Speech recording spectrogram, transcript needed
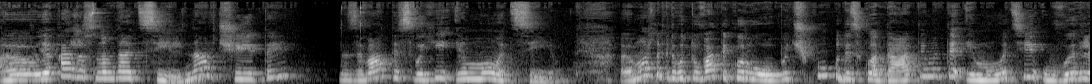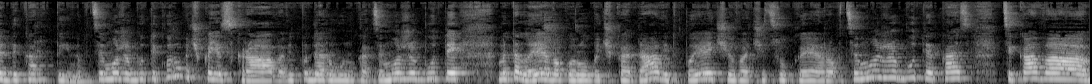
Е, Яка ж основна ціль? Навчити називати свої емоції. Е, Можна підготувати коробочку, куди складатимете емоції у вигляді картинок. Це може бути коробочка яскрава від подарунка, це може бути металева коробочка да, від печива чи цукерок. Це може бути якась цікава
